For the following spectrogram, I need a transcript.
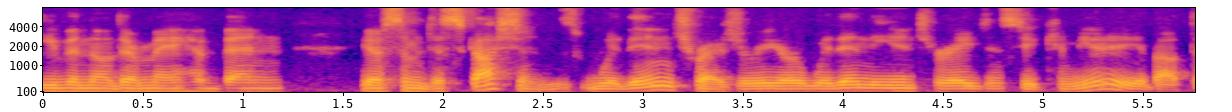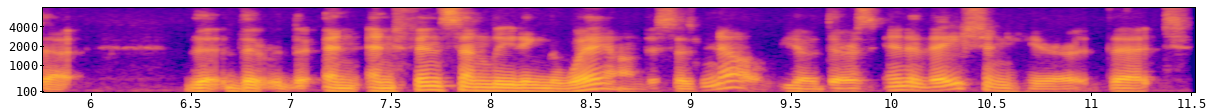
even though there may have been, you know, some discussions within Treasury or within the interagency community about that. The, the, the and and FinCEN leading the way on this says no. You know, there's innovation here that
